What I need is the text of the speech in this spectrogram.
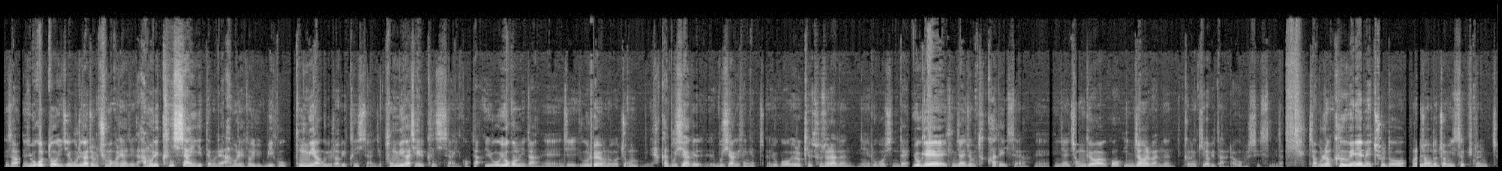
그래서 이것도 이제 우리가 좀 주목을 해야 돼요. 아무 리 큰 시장이기 때문에 아무래도 미국, 북미하고 유럽이 큰 시장이죠. 북미가 제일 큰 시장이고. 자, 요거 요겁니다. 예, 이제 의료용 로봇 조금 약간 무시하게 무시하게 생겼죠. 요거 이렇게 수술하는 예, 로봇인데 요게 굉장히 좀 특화돼 있어요. 예, 굉장히 정교하고 인정을 받는 그런 기업이다라고 볼 수 있습니다. 자, 물론 그 외의 매출도 어느 정도 좀 있을 필요는 있죠.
